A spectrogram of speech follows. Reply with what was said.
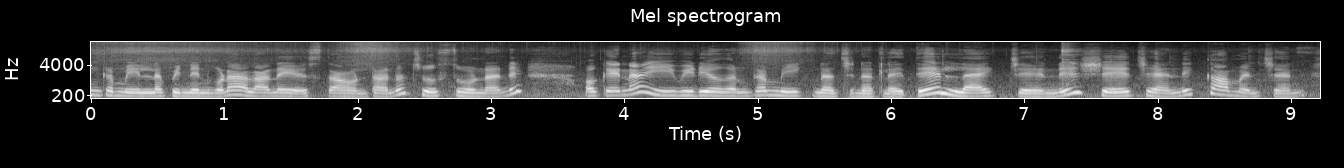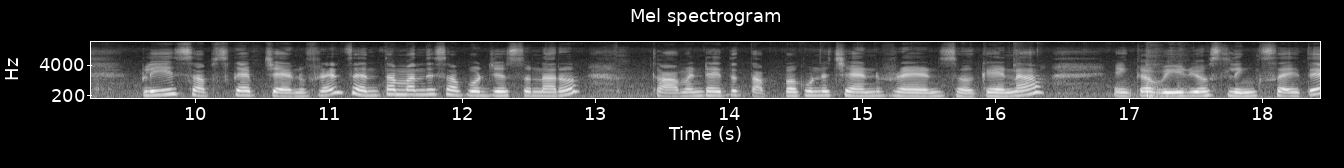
ఇంకా మిగిలిన పిండిని కూడా అలానే వేస్తూ ఉంటాను. చూస్తూ ఉండండి. ఓకేనా? ఈ వీడియో కనుక మీకు నచ్చినట్లయితే లైక్ చేయండి షేర్ చేయండి కామెంట్ చేయండి. ప్లీజ్ సబ్స్క్రైబ్ చేయండి ఫ్రెండ్స్. ఎంతమంది సపోర్ట్ చేస్తున్నారో? కామెంట్ అయితే తప్పకుండా చేయండి ఫ్రెండ్స్ ఓకేనా? ఇంకా వీడియోస్ లింక్స్ అయితే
